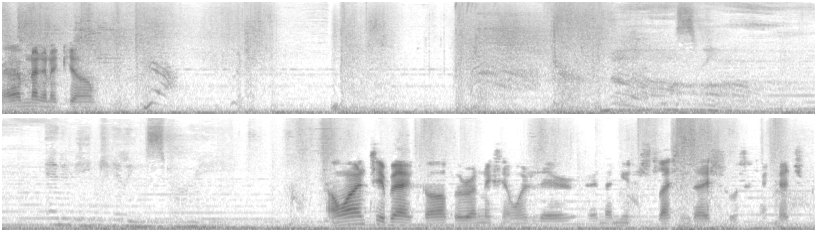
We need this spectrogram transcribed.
I'm not gonna kill him. I wanted to back off, but Renekton was there, and then you slash and dice was gonna catch me.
